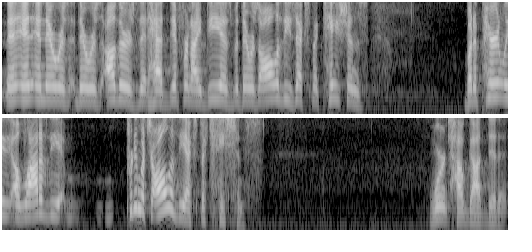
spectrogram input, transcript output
And, and, and there, was, there was others that had different ideas, but there was all of these expectations. But apparently, a lot of the, pretty much all of the expectations weren't how God did it.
